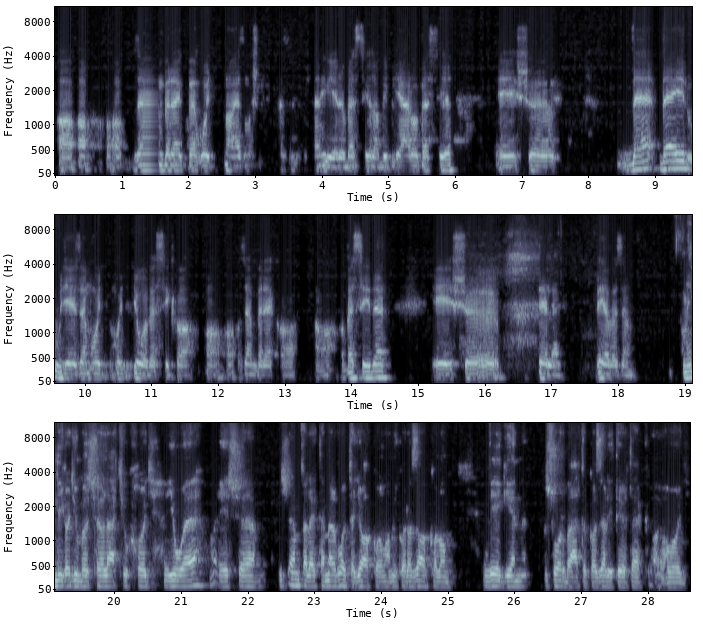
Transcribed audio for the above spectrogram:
a, a, az emberekbe, hogy na ez most ez Isten igéről beszél, a Bibliáról beszél, és de, de én úgy érzem, hogy, hogy jól veszik a, a, az emberek a, a, a beszédet, és tényleg élvezem. Mindig a gyümölcsről látjuk, hogy jó-e, és, és nem felejtem el, volt egy alkalom, amikor az alkalom végén sorba álltak az elítéltek, hogy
